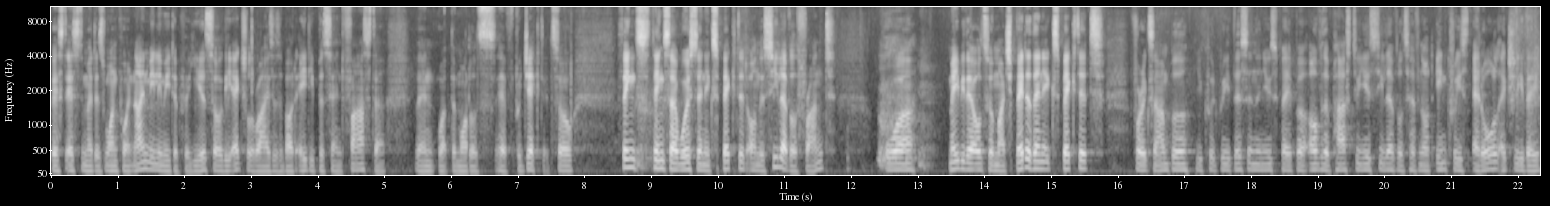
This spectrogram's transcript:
Best estimate is 1.9 millimeter per year, so the actual rise is about 80% faster than what the models have projected. So things, things are worse than expected on the sea level front, or maybe they're also much better than expected. For example, you could read this in the newspaper. Over the past two years, sea levels have not increased at all. Actually, they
